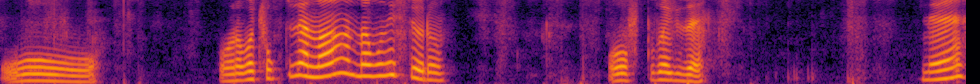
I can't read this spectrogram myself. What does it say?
Oo. Bu araba çok güzel lan. Ben bunu istiyorum. Of bu da güzel. Ne?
